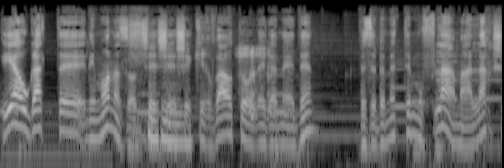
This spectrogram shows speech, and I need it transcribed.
היא העוגת אה, לימון הזאת, ש, ש, שקירבה אותו לגן עדן, וזה באמת מופלא, המהלך ש,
